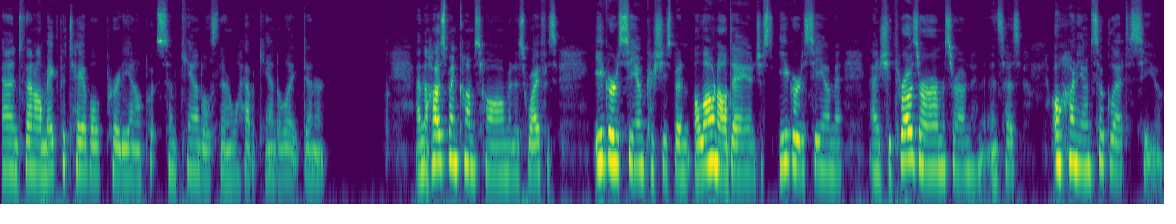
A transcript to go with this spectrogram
And then I'll make the table pretty and I'll put some candles there and we'll have a candlelight dinner. And the husband comes home and his wife is eager to see him because she's been alone all day and just eager to see him. And, and she throws her arms around him and says, Oh, honey, I'm so glad to see you.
